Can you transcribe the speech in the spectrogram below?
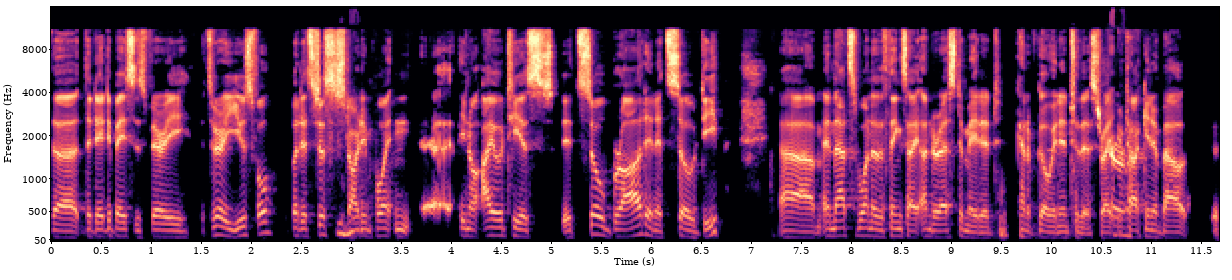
the the database is very it's very useful, but it's just a mm-hmm. starting point. And uh, you know, IoT is it's so broad and it's so deep, um, and that's one of the things I underestimated kind of going into this. Right, sure. you're talking about a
